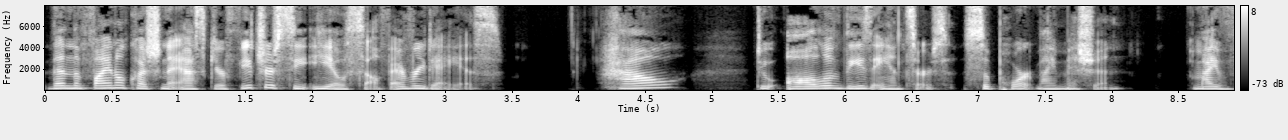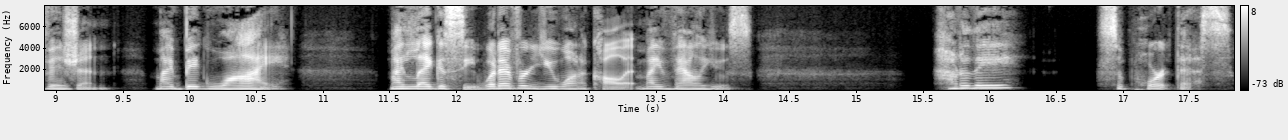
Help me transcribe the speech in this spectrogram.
Then the final question to ask your future CEO self every day is How do all of these answers support my mission, my vision, my big why, my legacy, whatever you want to call it, my values? How do they support this?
